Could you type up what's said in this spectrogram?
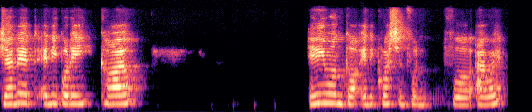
Janet, anybody, Kyle? Anyone got any question for for Awad?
